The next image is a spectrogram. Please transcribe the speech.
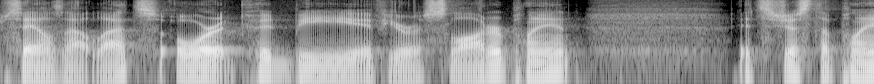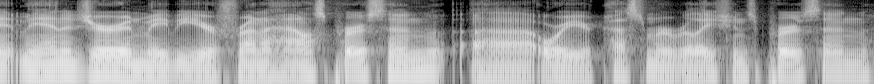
sales outlets, or it could be if you're a slaughter plant, it's just the plant manager and maybe your front of house person uh, or your customer relations person,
